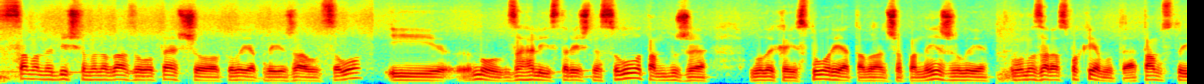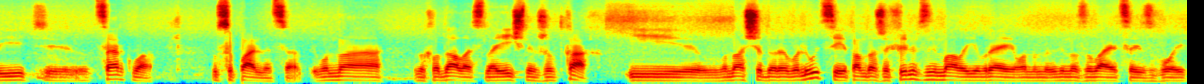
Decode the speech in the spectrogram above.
Саме найбільше мене вразило те, що коли я приїжджав в село, і ну, взагалі історичне село, там дуже велика історія, там раніше пани жили. Воно зараз покинуте, а там стоїть е, церква, усипальниця. Вона викладалась на яєчних жовтках. І вона ще до революції, там навіть фільм знімали євреї, він, він називається Ізгой.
